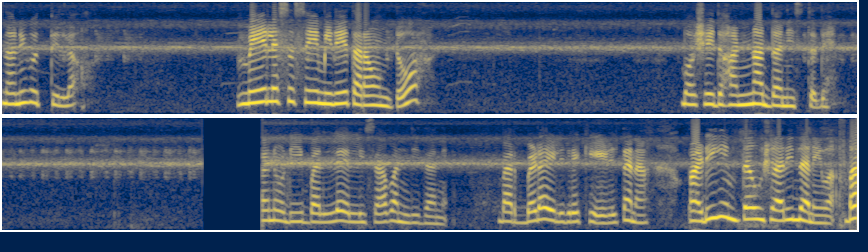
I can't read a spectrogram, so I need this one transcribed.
ನನಗೆ ಗೊತ್ತಿಲ್ಲ. ಮೇಲೆ ಸಹ ಸೇಮ್ ಇದೇ ಥರ ಉಂಟು. ಬಹುಶಃ ಇದು ಹಣ್ಣದ್ದು ಅನಿಸ್ತದೆ ನೋಡಿ ಬಲ್ಲೆಯಲ್ಲಿ ಸಹ ಬಂದಿದ್ದಾನೆ. ಬರ್ಬೇಡ ಹೇಳಿದರೆ ಕೇಳ್ತಾನ. ಪಡಿಗಿಂತ ಹುಷಾರಿದ್ದಾನೆ ಇವ. ಬಾ,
